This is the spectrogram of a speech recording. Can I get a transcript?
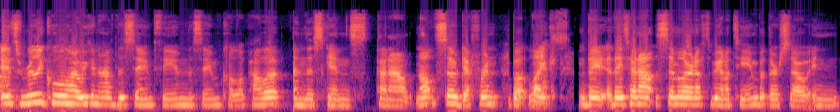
it's um, really cool how we can have the same theme, the same color palette, and the skins turn out not so different, but like Yes. they they turn out similar enough to be on a team, but they're so in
